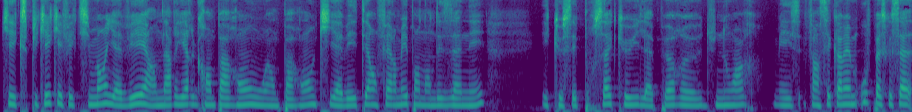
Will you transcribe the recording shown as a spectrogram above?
qui expliquaient qu'effectivement, il y avait un arrière-grand-parent ou un parent qui avait été enfermé pendant des années, et que c'est pour ça qu'il a peur euh, du noir. Mais enfin, c'est quand même ouf, parce que ça...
